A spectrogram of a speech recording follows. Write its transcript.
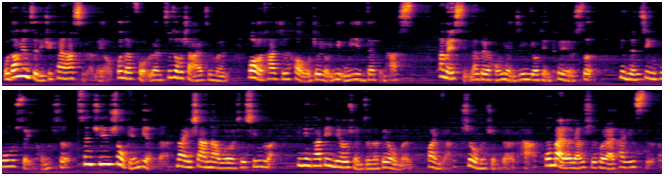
我到院子里去看他死了没有，不能否认，自从小孩子们忘了他之后，我就有意无意的在等他死。他没死，那对红眼睛有点褪了色。变成近乎水红色，身躯瘦扁扁的。那一刹那，我有些心软。毕竟他并没有选择的被我们豢养，是我们选择了他。等买了粮食回来，他已经死了。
